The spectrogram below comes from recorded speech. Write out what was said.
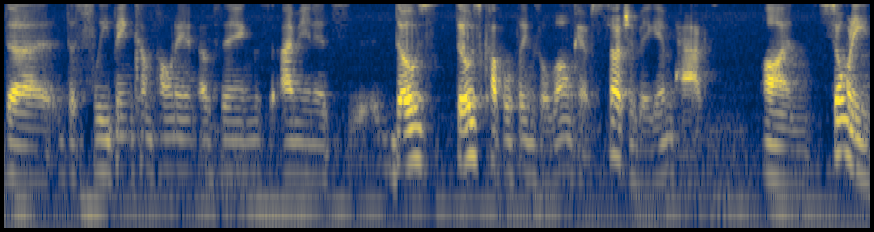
the the sleeping component of things. I mean, it's those those couple things alone have such a big impact on so many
